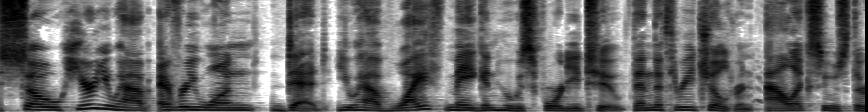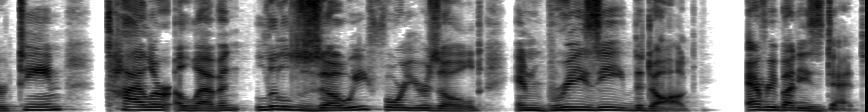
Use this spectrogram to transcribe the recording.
so here you have everyone dead. You have wife Megan, who was 42, then the three children Alex, who was 13, Tyler, 11, little Zoe, four years old, and Breezy, the dog. Everybody's dead.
